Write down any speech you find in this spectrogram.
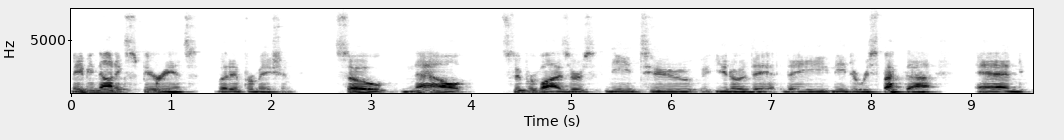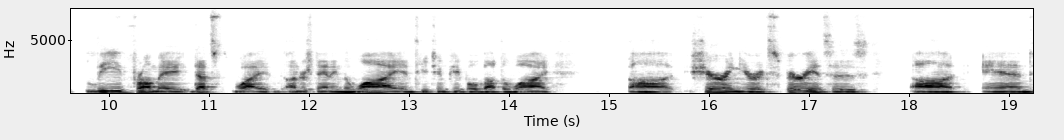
Maybe not experience, but information. So now supervisors need to, you know, they they need to respect that and lead from a that's why understanding the why and teaching people about the why uh, sharing your experiences uh, and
